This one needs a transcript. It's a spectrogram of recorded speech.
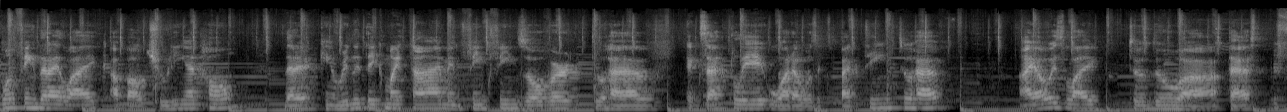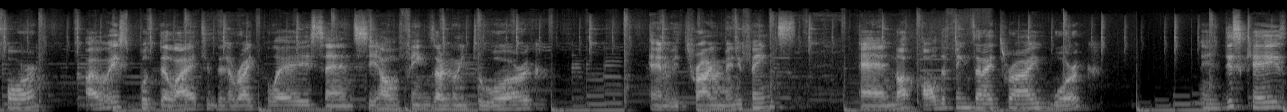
One thing that I like about shooting at home that I can really take my time and think things over to have exactly what I was expecting to have. I always like to do a test before. I always put the lights in the right place and see how things are going to work. And we try many things, and not all the things that I try work. In this case,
